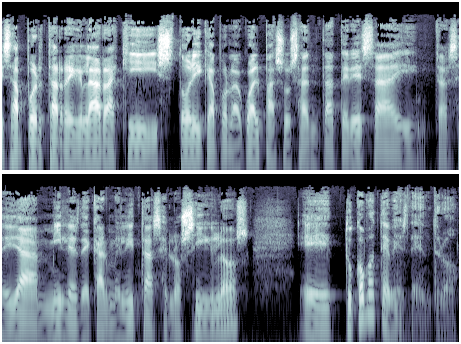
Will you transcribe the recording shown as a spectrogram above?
esa puerta reglar aquí histórica por la cual pasó Santa Teresa y tras ella miles de carmelitas en los siglos. Eh, ¿Tú cómo te ves dentro?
